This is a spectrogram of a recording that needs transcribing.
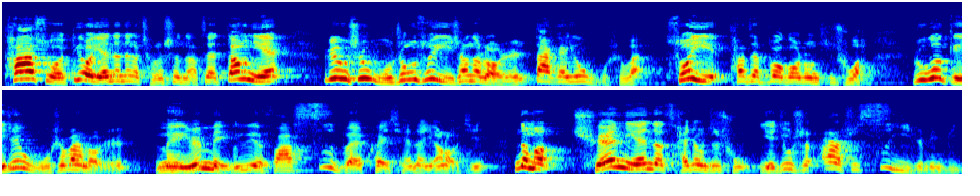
他所调研的那个城市呢，在当年六十五周岁以上的老人大概有五十万，所以他在报告中提出啊，如果给这五十万老人每人每个月发四百块钱的养老金，那么全年的财政支出也就是二十四亿人民币。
